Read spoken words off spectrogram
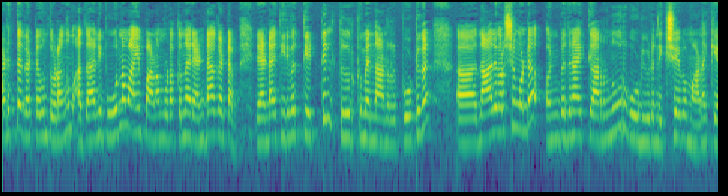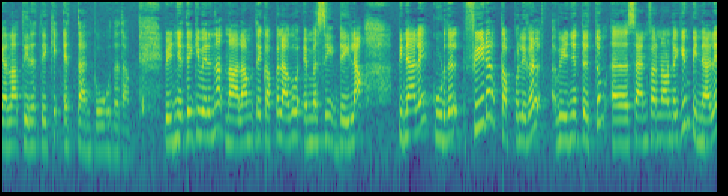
അടുത്ത ഘട്ടവും തുടങ്ങും. അദാനി പൂർണമായും പണം മുടക്കുന്ന രണ്ടാം ഘട്ടം രണ്ടായിരത്തി ഇരുപത്തി എട്ടിൽ തീർക്കുമെന്നാണ് റിപ്പോർട്ടുകൾ. നാല് കൊണ്ട് ഒൻപതിനായിരത്തി അറുന്നൂറ് കോടിയുടെ നിക്ഷേപമാണ് കേരള തീരത്തേക്ക് എത്താൻ പോകുന്നത്. വിഴിഞ്ഞത്തേക്ക് വരുന്ന നാലാമത്തെ കപ്പലാകും എം എസ് സി ഡെയ്ല. പിന്നാലെ കൂടുതൽ ഫീഡർ കപ്പലുകൾ വിഴിഞ്ഞത്തെത്തും സാൻ ഫെർണാണ്ടോയ്ക്കും പിന്നാലെ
